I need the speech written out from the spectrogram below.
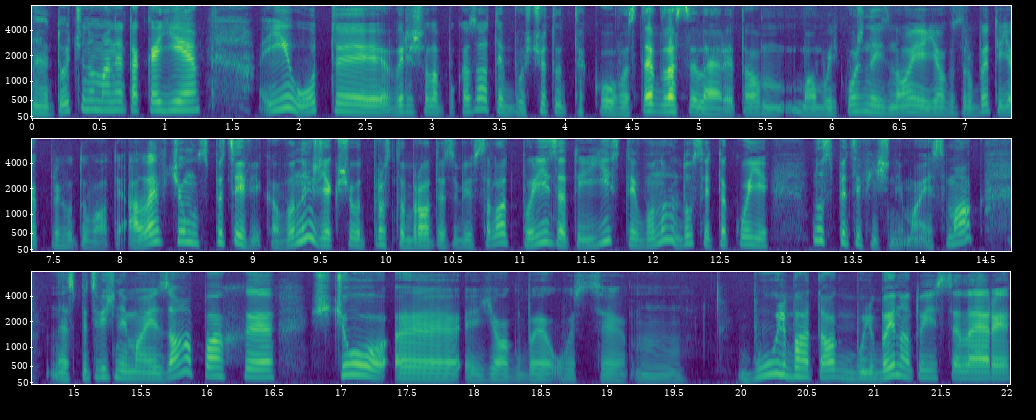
Е, Точно в мене така є. І от е, вирішила показати, бо що тут такого? Стебла селери. Там, мабуть, кожен знає, як зробити, як приготувати. Але в чому специфіка? Вони ж, якщо от просто брати собі в салат, порізати і їсти, воно досить такої, ну, специфічний має смак, е, специфічний має запах, що якби ось. Бульба, так, бульбина тої селери,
